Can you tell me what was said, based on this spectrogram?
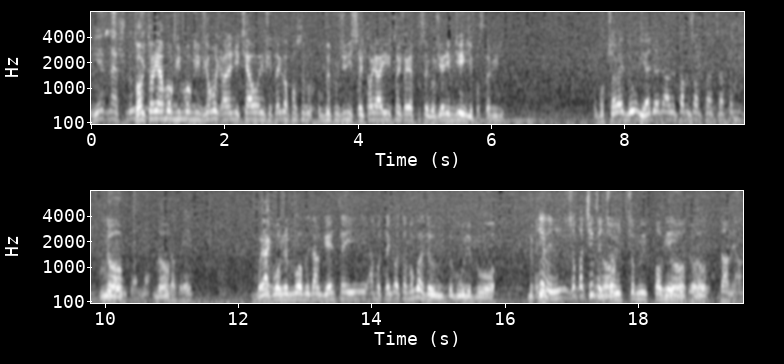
Nie znasz ludzi? To i to ja mogli, mogli wziąć, ale nie chciało im się tego, po prostu wypróżnili sobie to ja i to i to ja pustego wzięli, gdzie indziej postawili. No bo wczoraj był jeden, ale tam za, za, za ten No, budynkiem, nie? no. Dobry. Bo jak może byłoby tam więcej albo tego, to w ogóle do, do góry było. Nie wiem, zobaczymy No. co, co mi powie No, jutro no. Damian.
